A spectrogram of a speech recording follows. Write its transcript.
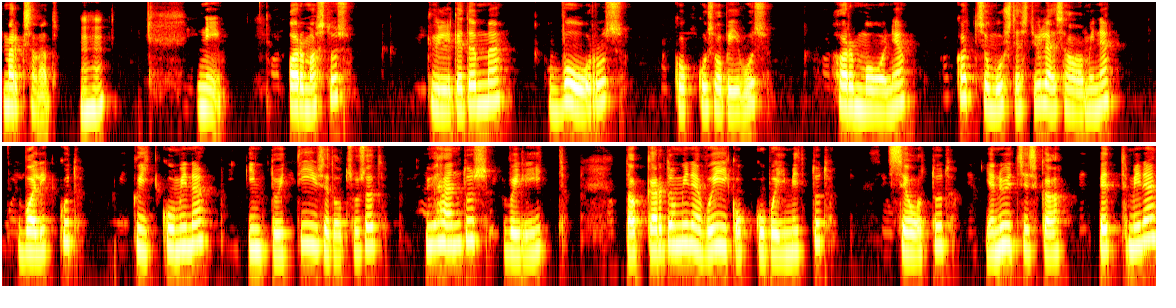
märksõnad mm. -hmm. nii, armastus, külgetõmme, voorus, kokkusobivus harmoonia, katsumustest ülesaamine, valikud, kõikumine, intuitiivsed otsused, ühendus või liit, takerdumine või kokkupõimitud, seotud ja nüüd siis ka petmine,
